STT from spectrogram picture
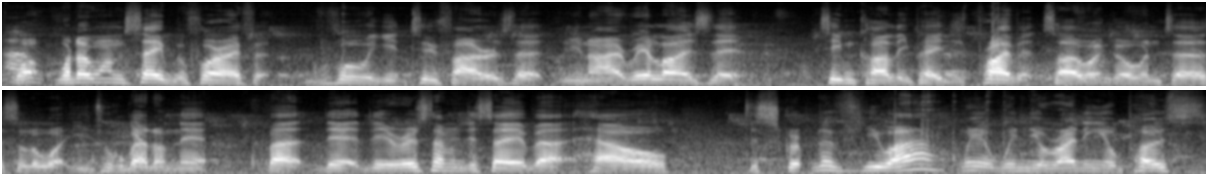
Um, what, what I want to say before I before we get too far is that you know I realise that Team Kylee page is private, so I won't go into sort of what you talk about on there. But there there is something to say about how descriptive you are when, when you're writing your posts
